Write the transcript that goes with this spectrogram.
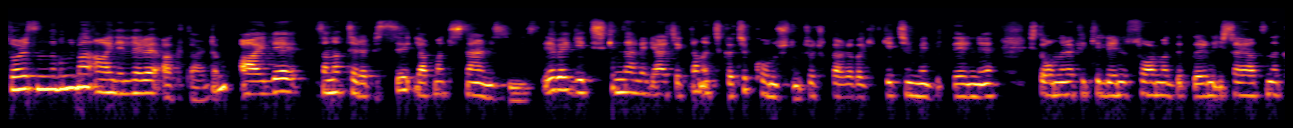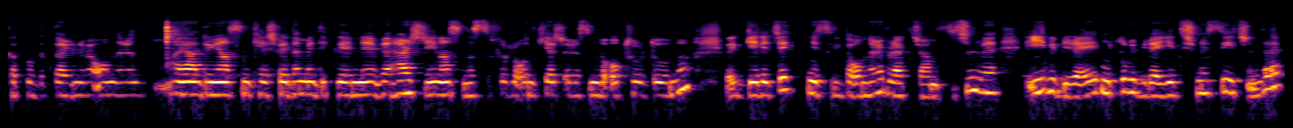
Sonrasında bunu ben ailelere aktardım. Aile sanat terapisi yapmak ister misiniz diye ve yetişkinlerle gerçekten açık açık konuştum. Çocuklarla vakit geçirmediklerini, işte onlara fikirlerini sormadıklarını, iş hayatına kapıldıklarını ve onların hayal dünyasını keşfedemediklerini ve her şeyin aslında 0 ile 12 yaş arasında oturduğunu ve gelecek nesilde onlara bırakacağımız için ve iyi bir birey, mutlu bir birey yetişmesi için de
